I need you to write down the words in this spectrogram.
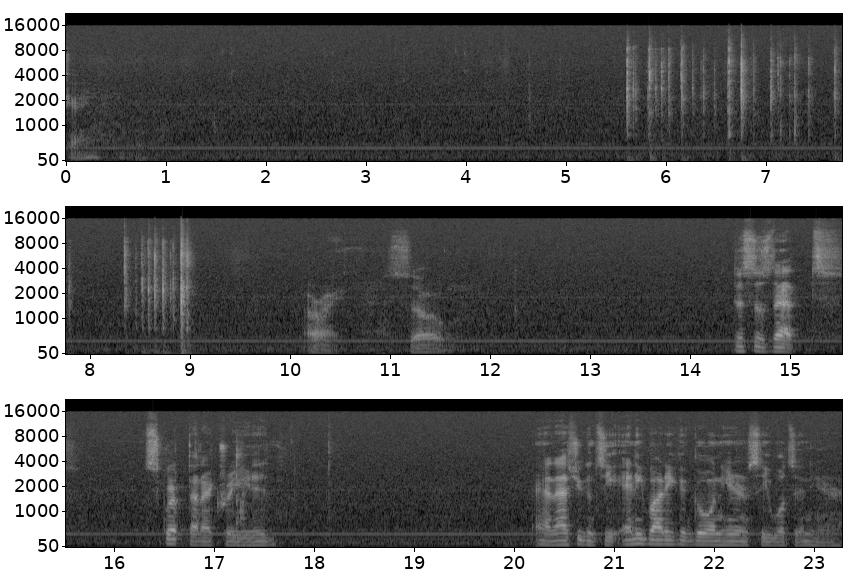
Okay. Alright, so this is that script that I created. And as you can see anybody could go in here and see what's in here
